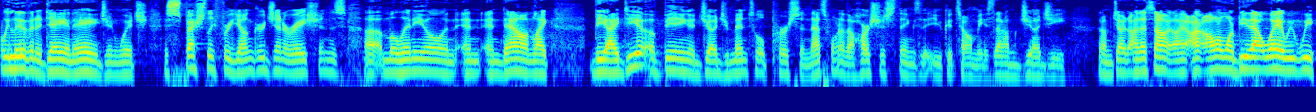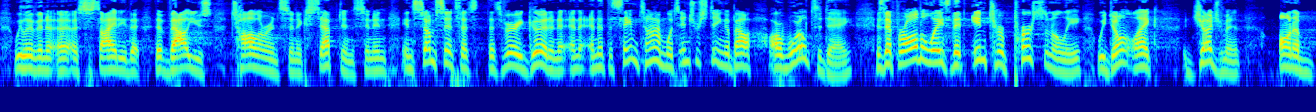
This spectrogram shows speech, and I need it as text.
We live in a day and age in which, especially for younger generations, uh, millennial and, and, and down, like the idea of being a judgmental person, that's one of the harshest things that you could tell me is that I'm judgy. I'm judged. That's not, I, I don't want to be that way. We, we, we live in a, a, society that, that values tolerance and acceptance. And in, in some sense, that's, that's very good. And, and, and at the same time, what's interesting about our world today is that for all the ways that interpersonally we don't like judgment, on a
